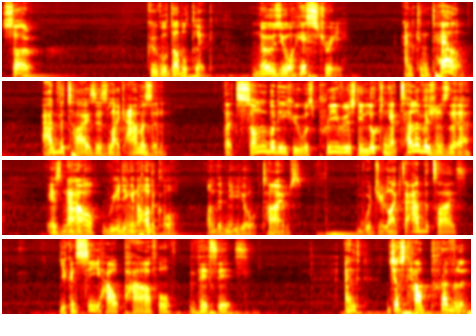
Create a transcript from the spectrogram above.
So, Google DoubleClick knows your history and can tell advertisers like Amazon that somebody who was previously looking at televisions there is now reading an article on the New York Times. Would you like to advertise? You can see how powerful this is. And just how prevalent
